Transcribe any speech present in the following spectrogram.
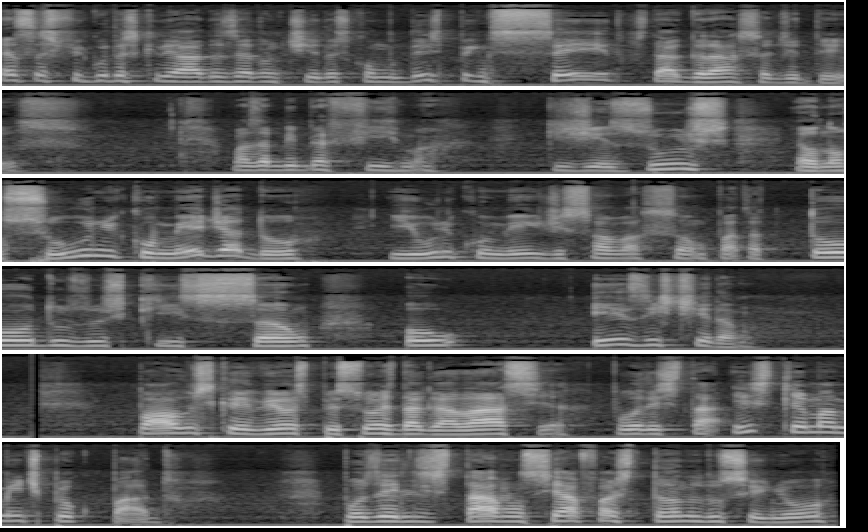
Essas figuras criadas eram tidas como despenseiros da graça de Deus. Mas a Bíblia afirma que Jesus é o nosso único mediador e único meio de salvação para todos os que são ou existirão. Paulo escreveu às pessoas da Galácia por estar extremamente preocupado, pois eles estavam se afastando do Senhor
